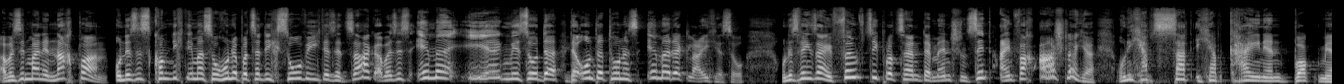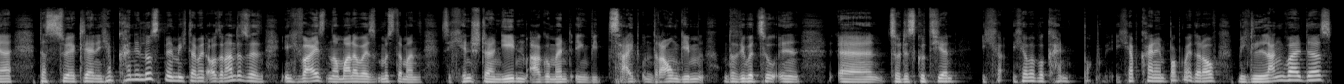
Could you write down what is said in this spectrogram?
aber es sind meine Nachbarn. Und es ist, kommt nicht immer so hundertprozentig so, wie ich das jetzt sage, aber es ist immer irgendwie so, der, der Unterton ist immer der gleiche so. Und deswegen sage ich, 50% der Menschen sind einfach Arschlöcher. Und ich hab's satt. Ich habe keinen Bock mehr, das zu erklären. Ich habe keine Lust mehr, mich damit auseinanderzusetzen. Ich weiß, normalerweise müsste man sich hinstellen, jedem Argument irgendwie Zeit und Raum geben und darüber zu, äh, äh zu diskutieren ich, ich habe aber keinen Bock mehr. Ich habe keinen Bock mehr darauf. Mich langweilt das.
